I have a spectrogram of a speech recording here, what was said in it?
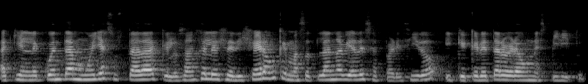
a quien le cuenta muy asustada que los ángeles le dijeron que Mazatlán había desaparecido y que Querétaro era un espíritu.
